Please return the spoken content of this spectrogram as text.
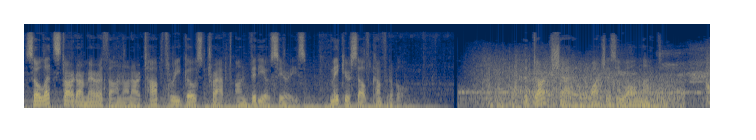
So let's start our marathon on our top 3 ghost trapped on video series, make yourself comfortable. The Dark Shadow watches you all night.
